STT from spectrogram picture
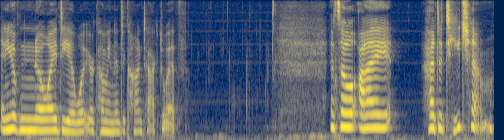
and you have no idea what you're coming into contact with. And so I had to teach him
